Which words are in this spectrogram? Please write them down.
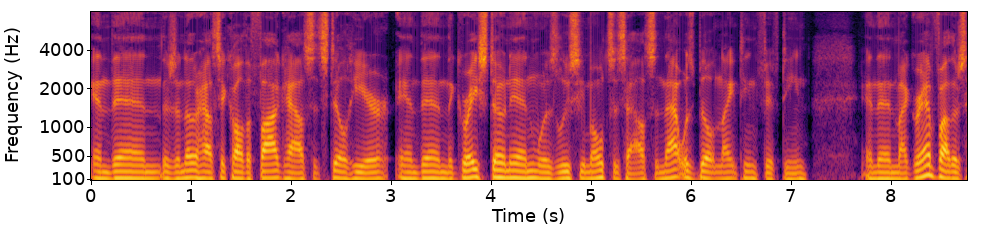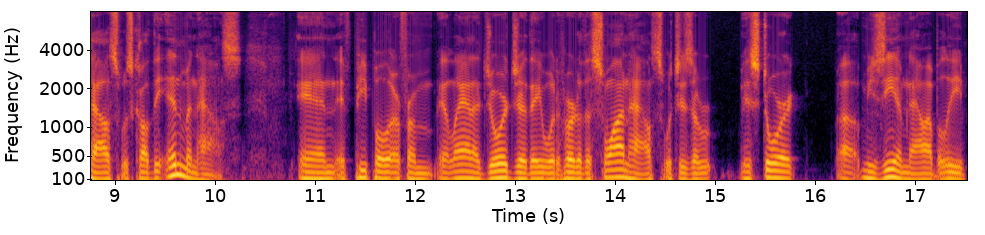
And then there's another house they call the Fog House. It's still here. And then the Greystone Inn was Lucy Moltz's house, and that was built in 1915. And then my grandfather's house was called the Inman House. And if people are from Atlanta, Georgia, they would have heard of the Swan House, which is a historic uh, museum now, I believe.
